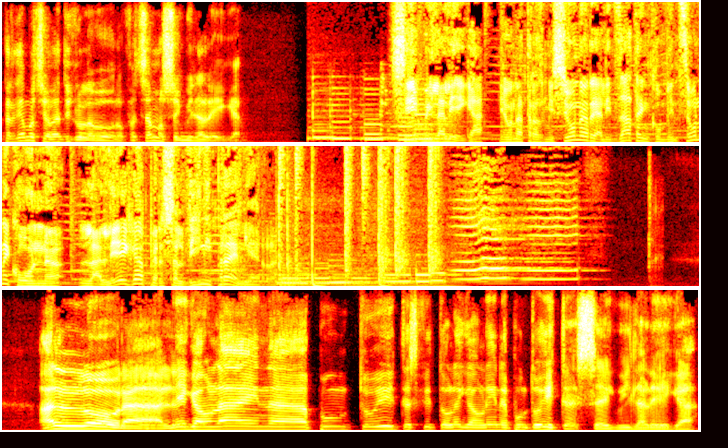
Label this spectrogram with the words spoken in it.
prendiamoci avanti col lavoro, facciamo Segui la Lega. Segui la Lega è una trasmissione realizzata in convenzione con La Lega per Salvini Premier. Allora, legaonline.it, scritto legaonline.it, segui la Lega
